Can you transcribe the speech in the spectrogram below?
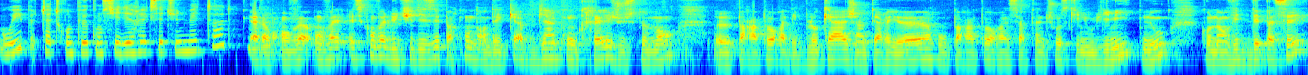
oui, peut-être qu'on peut considérer que c'est une méthode. Alors, on va, on va, est-ce qu'on va l'utiliser par contre dans des cas bien concrets, justement, euh, par rapport à des blocages intérieurs ou par rapport à certaines choses qui nous limitent, nous, qu'on a envie de dépasser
